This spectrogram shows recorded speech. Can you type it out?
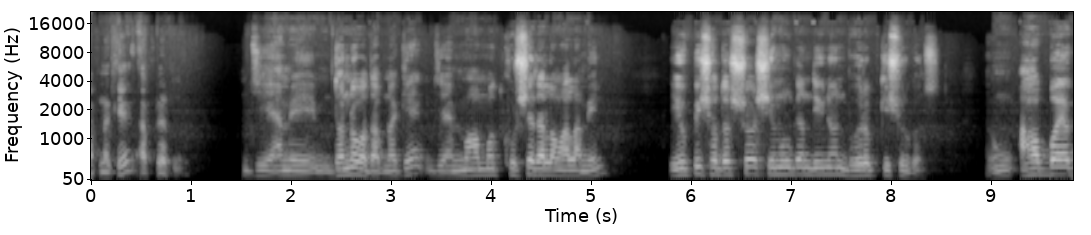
আপনাকে আপনার জি আমি ধন্যবাদ আপনাকে যে আমি মোহাম্মদ খুরশেদ আলম আলামিন ইউপি সদস্য শিমুলকান্দ ইউনিয়ন ভৈরব কিশোরগঞ্জ এবং আহ্বায়ক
